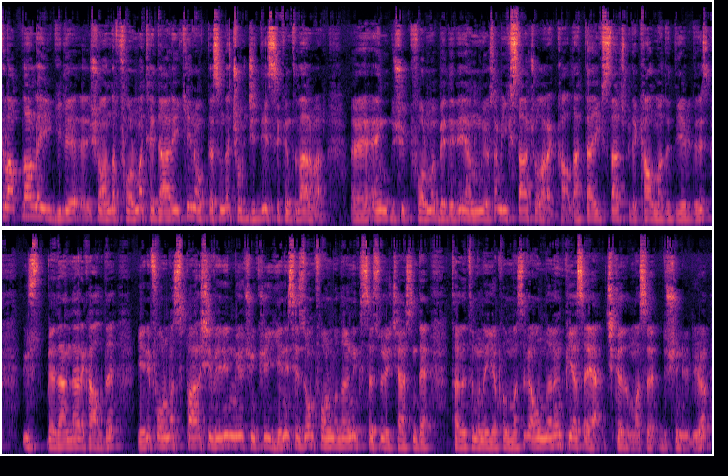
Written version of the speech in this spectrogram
Club'larla ilgili şu anda forma tedariki noktasında çok ciddi sıkıntılar var. Ee, en düşük forma bedeli yanılmıyorsam X-Starch olarak kaldı. Hatta X-Starch bile kalmadı diyebiliriz. Üst bedenler kaldı. Yeni forma siparişi verilmiyor çünkü yeni sezon formalarının kısa süre içerisinde tanıtımının yapılması ve onların piyasaya çıkarılması düşünülüyor.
